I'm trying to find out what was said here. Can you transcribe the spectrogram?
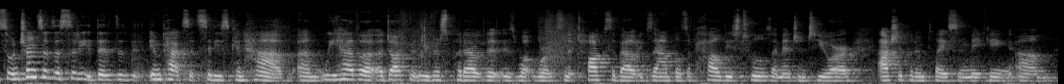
so in terms of the city, the, the, the impacts that cities can have, um, we have a, a, document we just put out that is what works, and it talks about examples of how these tools I mentioned to you are actually put in place in making um,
